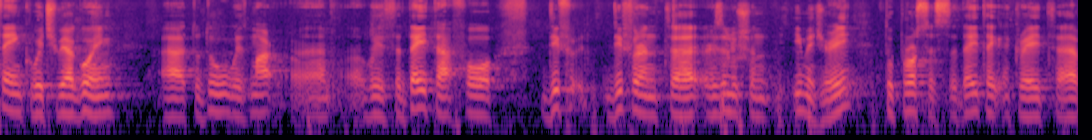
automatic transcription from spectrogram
thing which we are going to do with, with the data for diff different resolution imagery to process the data and create uh,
